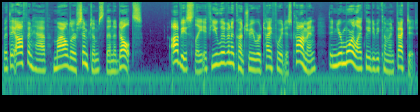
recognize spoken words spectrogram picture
but they often have milder symptoms than adults. Obviously, if you live in a country where typhoid is common, then you're more likely to become infected.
